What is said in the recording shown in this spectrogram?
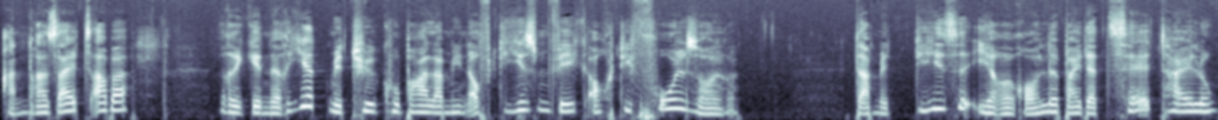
Andererseits aber regeneriert Methylcobalamin auf diesem Weg auch die Folsäure, damit diese ihre Rolle bei der Zellteilung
